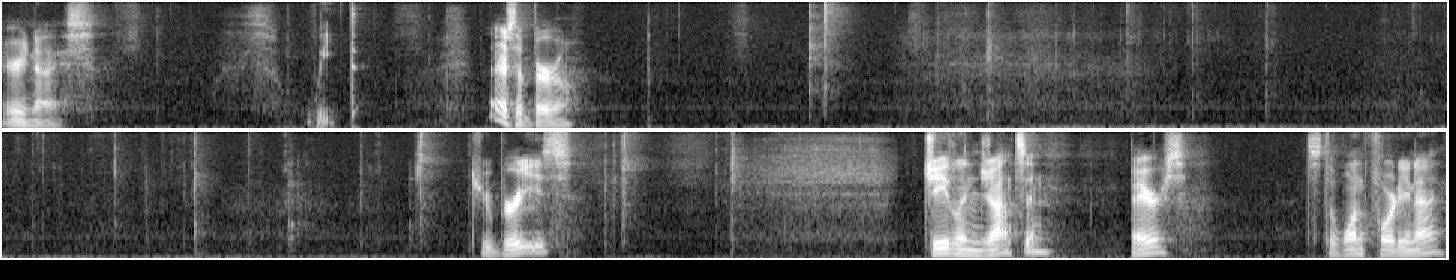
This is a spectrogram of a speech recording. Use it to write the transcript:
Very nice. Sweet. There's a Burrow. Drew Brees. Jaylon Johnson, Bears. It's the 149.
